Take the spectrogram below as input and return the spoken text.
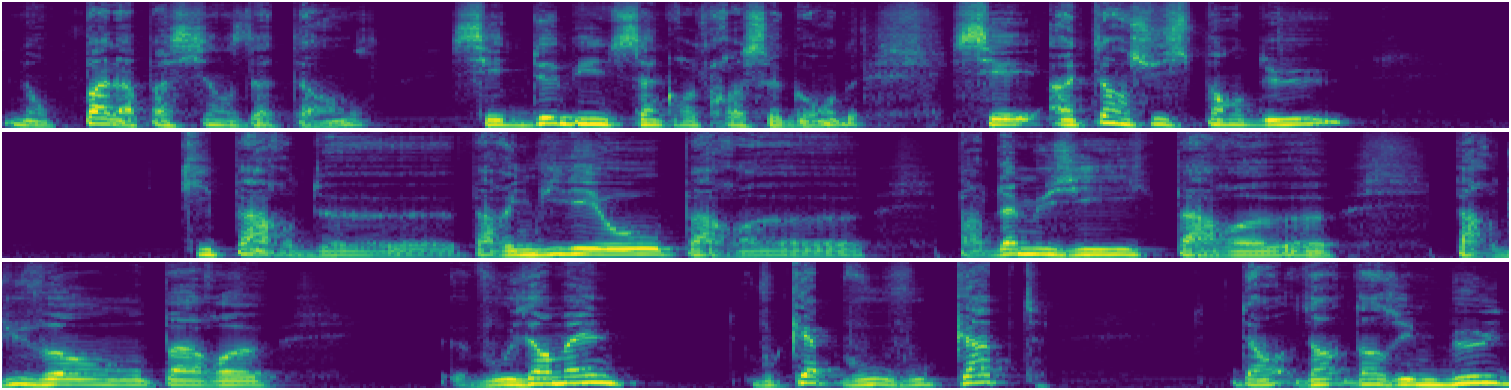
n'ont pas la patience d'attendre. C'est 2 minutes 53 secondes. C'est un temps suspendu qui part de par une vidéo, par euh, par de la musique, par euh, par du vent, par euh, vous emmène, vous cap, vous vous capte dans, dans, une bulle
